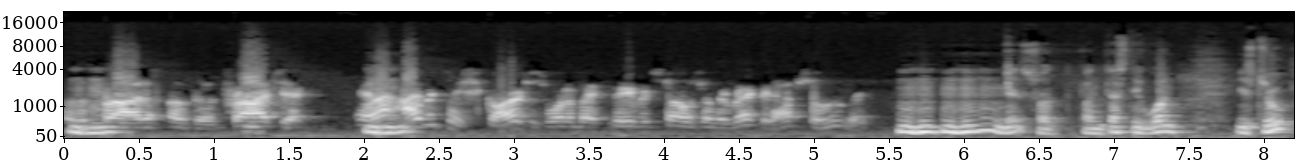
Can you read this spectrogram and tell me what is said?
of mm-hmm. the product of the project. And mm-hmm. I, I, would say "Scars" is one of my favorite songs on the record. Absolutely. Mm-hmm, mm-hmm. That's a fantastic one. It's true.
